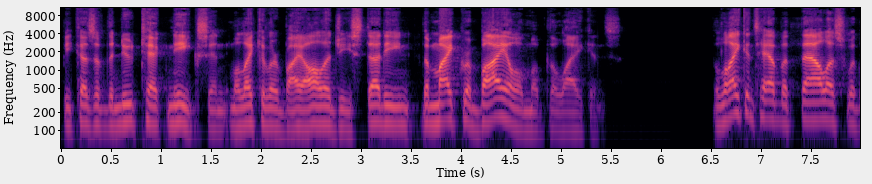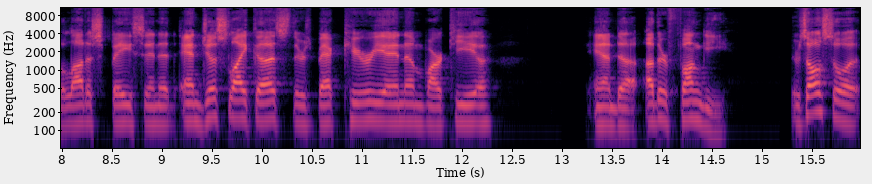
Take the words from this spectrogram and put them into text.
because of the new techniques in molecular biology studying the microbiome of the lichens. The lichens have a thallus with a lot of space in it. And just like us, there's bacteria in them, archaea, and uh, other fungi. There's also a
